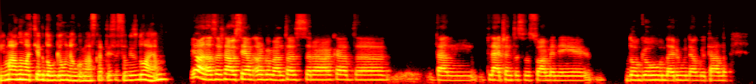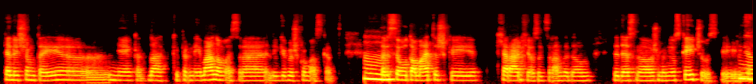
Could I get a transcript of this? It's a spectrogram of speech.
įmanoma tiek daugiau, negu mes kartais įsivaizduojam. Jo, nes dažniausiai argumentas yra, kad e, ten plečiantis visuomeniai daugiau narių negu ten keli šimtai, e, nei kad, na, kaip ir neįmanomas yra lygybiškumas, kad mm. tarsi automatiškai hierarchijos atsiranda dėl didesnio žmonių skaičiaus. Tai ja.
